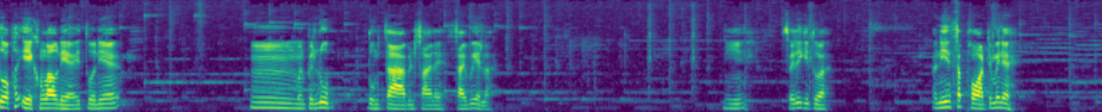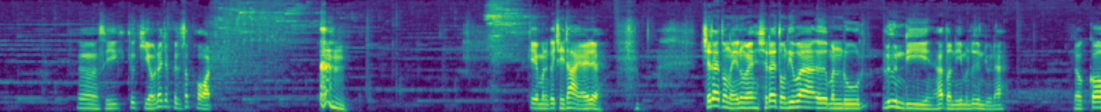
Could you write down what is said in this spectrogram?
ตัวพระเอกของเราเนี่ยไอตัวเนี้ยอืมมันเป็นรูปดวงตาเป็นสายอะไรสายเวทเหรอนี่ใส่ได้กี่ตัว อันนี้ซัพพอร์ตใช่ไหมเนี่ยเออสีเขียวๆน่าจะเป็นซัพพอร์ต เกมมันก็ใช้ได้ไอ้เด้อใช้ได้ตรงไหนรู้ไหมใช้ได้ตรงที่ว่าเออมันดูลื่นดีนะฮะตอนนี้มันลื่นอยู่นะ แล้วก็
